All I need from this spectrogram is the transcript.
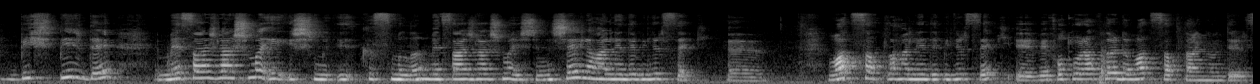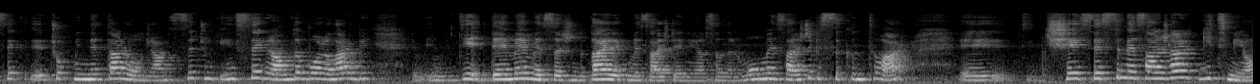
bir, bir de mesajlaşma iş, kısmını, mesajlaşma işini şeyle halledebilirsek, e, WhatsApp'la halledebilirsek e, ve fotoğrafları da WhatsApp'tan gönderirsek e, çok minnettar olacağım size. Çünkü Instagram'da bu aralar bir DM mesajında, direct mesaj deniyor sanırım. O mesajda bir sıkıntı var. Şey sesli mesajlar gitmiyor.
